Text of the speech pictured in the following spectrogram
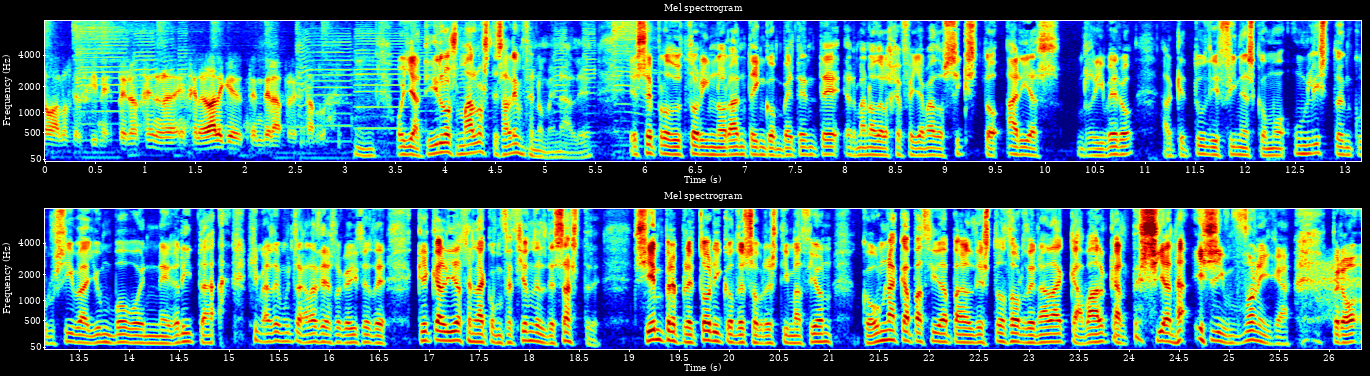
No a los del cine, pero en general, en general hay que tender a prestarlas. Mm. Oye, a ti los malos te salen fenomenal, ¿eh? Ese productor ignorante, incompetente, hermano del jefe llamado Sixto Arias Rivero, al que tú defines como un listo en cursiva y un bobo en negrita, y me hace mucha gracia esto que dices de qué calidad en la confección del desastre, siempre pletórico de sobreestimación, con una capacidad para el destrozo ordenada, cabal, cartesiana y sinfónica. Pero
